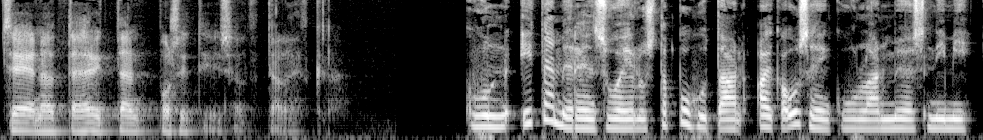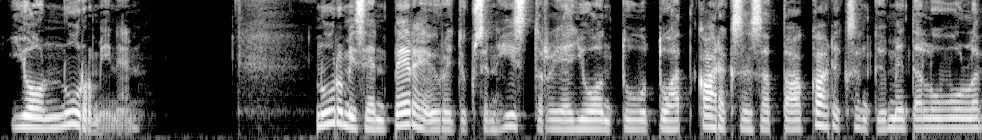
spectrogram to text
se näyttää erittäin positiiviselta tällä hetkellä. Kun Itämeren suojelusta puhutaan, aika usein kuullaan myös nimi Jon Nurminen – Nurmisen perheyrityksen historia juontuu 1880-luvulle,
